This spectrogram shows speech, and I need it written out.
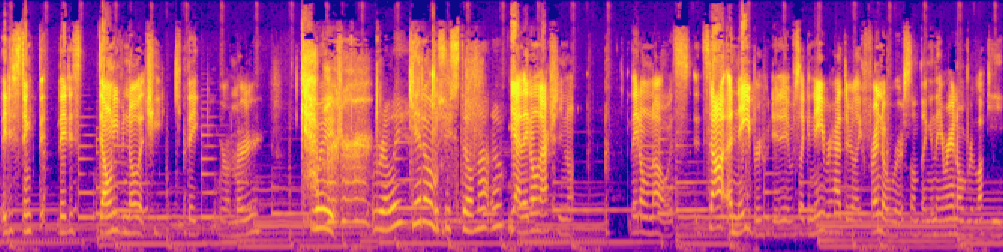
They just think that they just don't even know that she they were a murder. Cat Wait. really? Get him. Does she still not know? Yeah, they don't actually know. They don't know. It's it's not a neighbor who did it. It was like a neighbor had their like friend over or something, and they ran over Lucky.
